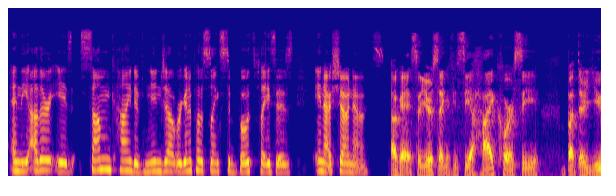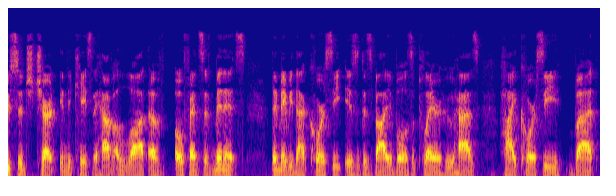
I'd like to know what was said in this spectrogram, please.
and the other is some kind of ninja. We're going to post links to both places in our show notes. Okay, so you're saying if you see a high Corsi, but their usage chart indicates they have a lot of offensive minutes, then maybe that Corsi isn't as valuable as a player who has high Corsi, but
